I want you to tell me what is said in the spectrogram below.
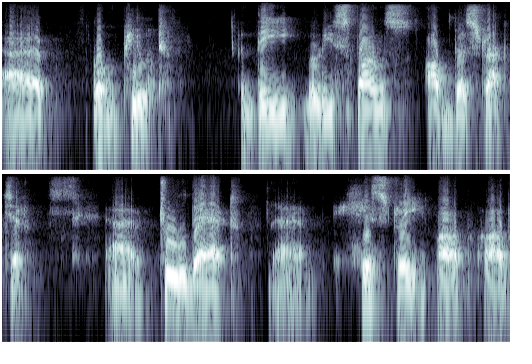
uh, compute the response of the structure uh, to that uh, history of, of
